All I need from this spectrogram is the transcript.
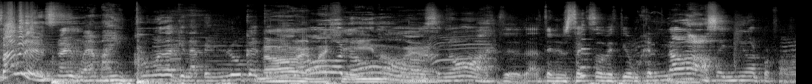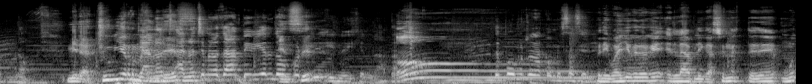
Fabres? No hay wea más incómoda que la peluca. No, me imagino, No, wea. no, a, a tener sexo vestido de mujer. No, señor, por favor, no. Mira, Chubi Ya anoche, Hernández. anoche me lo estaban pidiendo ¿En por- y no dije nada. Oh. Te puedo mostrar las conversaciones. Pero igual yo creo que en las aplicaciones te dé mu-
